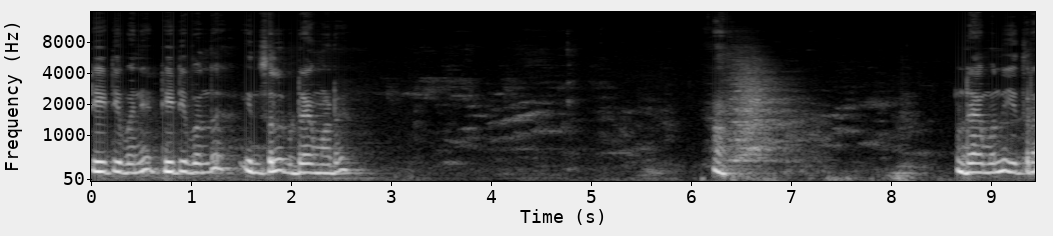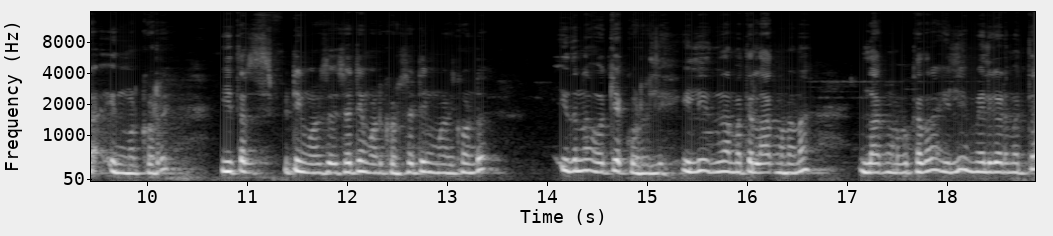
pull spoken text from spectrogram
ಟಿ ಟಿ ಬನ್ನಿ ಟಿ ಟಿ ಬಂದು ಇನ್ನು ಸ್ವಲ್ಪ ಡ್ರ್ಯಾಗ್ ಮಾಡಿರಿ. ಹಾಂ. ಡ್ರ್ಯಾಗ್ ಬಂದು ಈ ಥರ ಇದು ಮಾಡ್ಕೊಡ್ರಿ. ಈ ಥರ ಫಿಟ್ಟಿಂಗ್ ಮಾಡಿ ಸೆಟ್ಟಿಂಗ್ ಮಾಡಿಕೊಡ್ರಿ ಸೆಟ್ಟಿಂಗ್ ಮಾಡಿಕೊಂಡು ಇದನ್ನು ಓಕೆ ಕೊಡ್ರಿ ಇಲ್ಲಿ. ಇಲ್ಲಿ ಇದನ್ನ ಮತ್ತೆ ಲಾಕ್ ಮಾಡೋಣ. ಲಾಕ್ ಮಾಡ್ಬೇಕಾದ್ರೆ ಇಲ್ಲಿ ಮೇಲುಗಡೆ ಮತ್ತೆ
